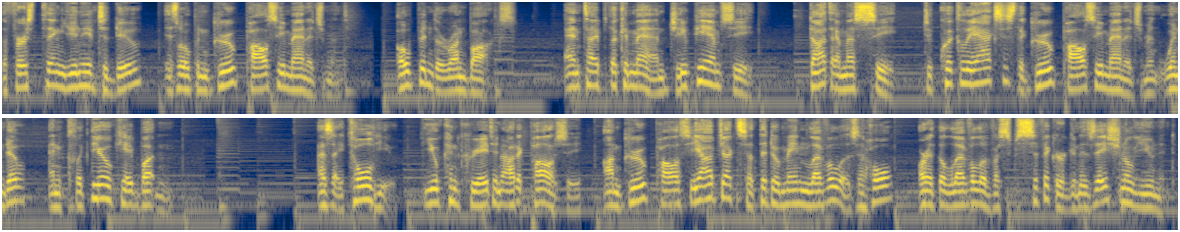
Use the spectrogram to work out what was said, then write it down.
The first thing you need to do is open Group Policy Management. Open the Run box and type the command gpmc.msc to quickly access the Group Policy Management window and click the OK button. As I told you, you can create an audit policy on group policy objects at the domain level as a whole, or at the level of a specific organizational unit.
